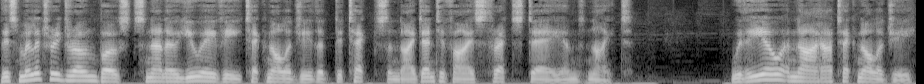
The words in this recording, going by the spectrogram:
This military drone boasts nano UAV technology that detects and identifies threats day and night. With EO and IR technology,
